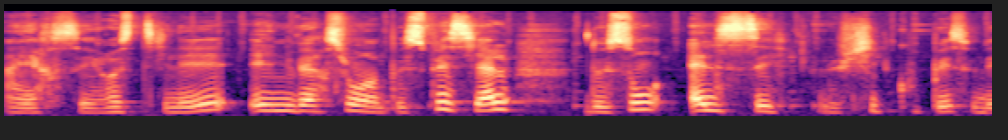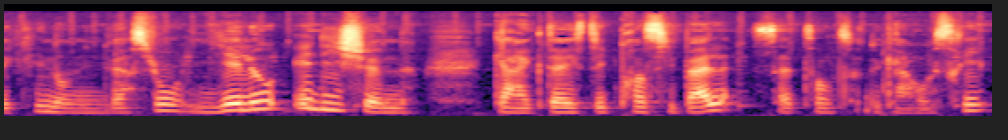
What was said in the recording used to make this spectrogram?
un RC restylé et une version un peu spéciale de son LC. Le chic coupé se décline en une version Yellow Edition. Caractéristique principale, sa teinte de carrosserie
